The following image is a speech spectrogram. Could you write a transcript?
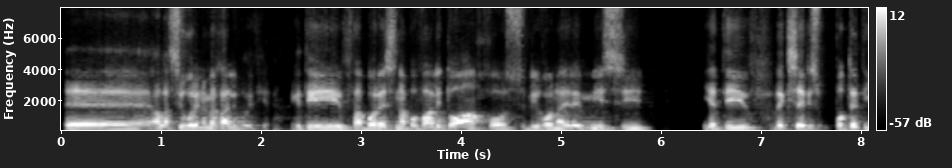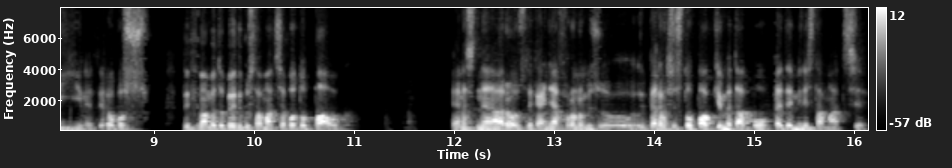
Ε, αλλά σίγουρα είναι μεγάλη βοήθεια. Γιατί θα μπορέσει να αποβάλει το άγχος, λίγο να ηρεμήσει, γιατί δεν ξέρεις ποτέ τι γίνεται. Όπως δεν θυμάμαι το παιδί που σταμάτησε από το ΠΑΟΚ. Ένας νεαρός, 19 χρόνια νομίζω, υπέγραψε στο ΠΑΟΚ και μετά από 5 μήνες σταμάτησε.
